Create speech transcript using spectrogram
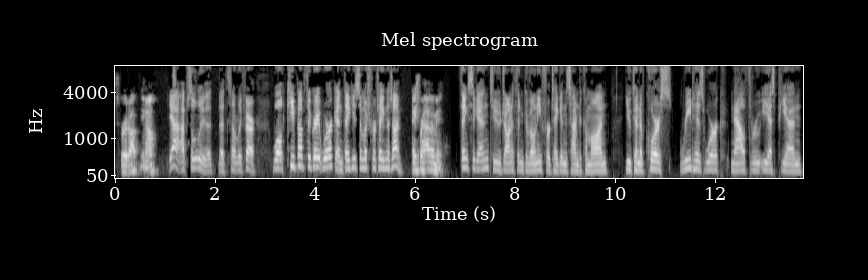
screw it up. You know. Yeah, absolutely. That that's totally fair. Well, keep up the great work, and thank you so much for taking the time. Thanks for having me. Thanks again to Jonathan Givony for taking the time to come on. You can, of course, read his work now through ESPN,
